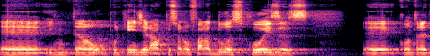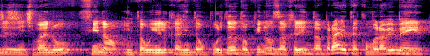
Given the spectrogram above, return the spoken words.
É, então, porque em geral a pessoa não fala duas coisas é, contradiz, a gente vai no final. Então, Ilka, então, portanto, a opinião Zacharim da Braita, como Rabi Meir,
